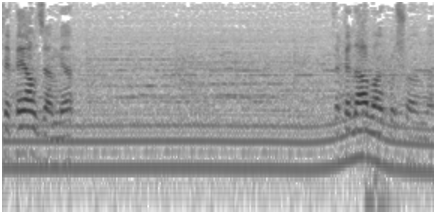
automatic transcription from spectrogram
tepeye alacağım ya. Tepe daha banko şu anda.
